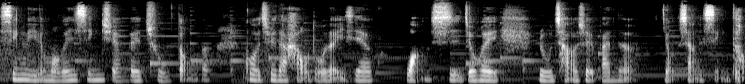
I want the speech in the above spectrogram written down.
心里的某根心弦被触动了，过去的好多的一些往事就会如潮水般的。涌上心头。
